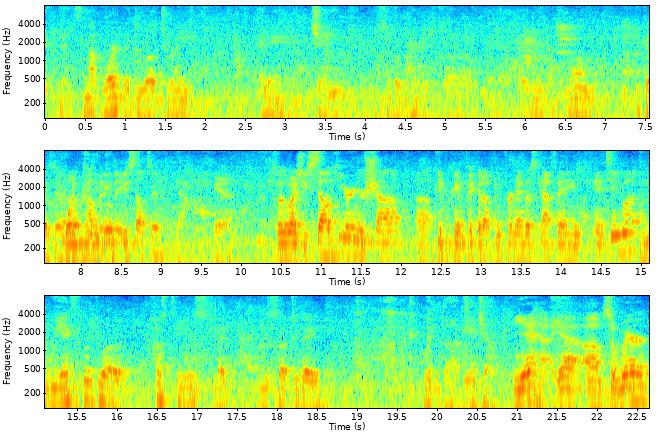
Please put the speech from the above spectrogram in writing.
It- It's not worth it to go to any, any chain supermarket, uh, I only have one because they're. One really- company that you sell to? Yeah. Yeah. So otherwise you sell here in your shop, uh, people can pick it up in Fernando's Kaffee in Antigua? And we export to our customers, like you saw today with uh, HR. Yeah, yeah. Um, so where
